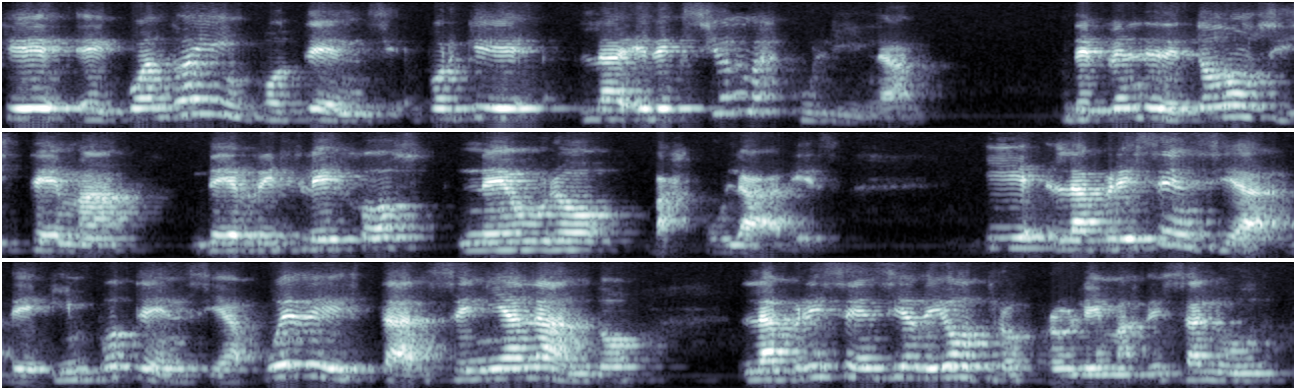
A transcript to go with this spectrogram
que eh, cuando hay impotencia, porque la erección masculina depende de todo un sistema de reflejos neurovasculares y la presencia de impotencia puede estar señalando la presencia de otros problemas de salud,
